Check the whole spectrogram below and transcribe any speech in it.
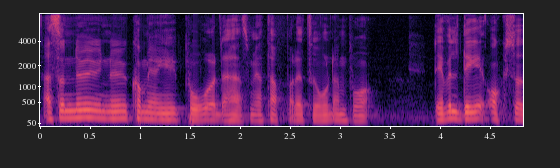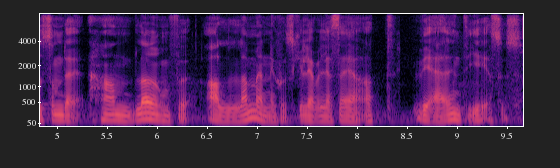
alltså nu, nu kommer jag ju på det här som jag tappade tråden på. Det är väl det också som det handlar om för alla människor skulle jag vilja säga. Att vi är inte Jesus.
